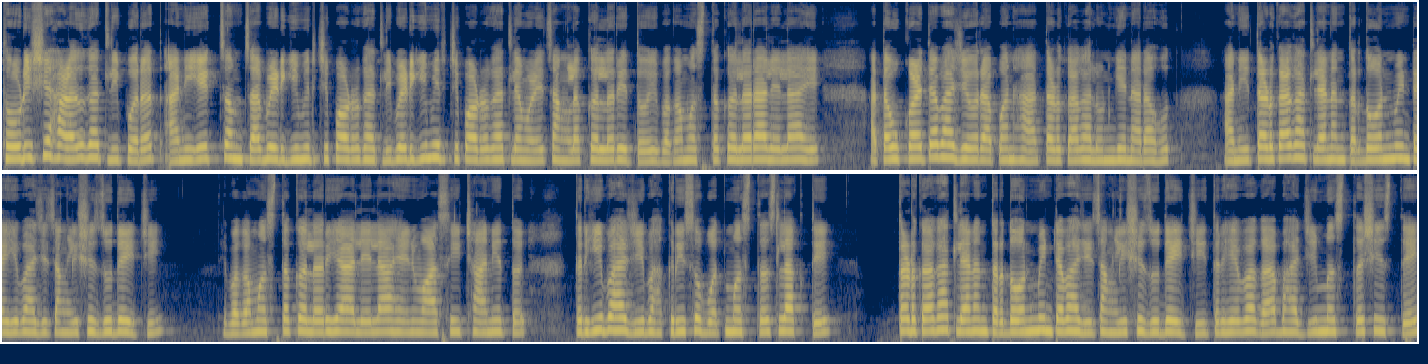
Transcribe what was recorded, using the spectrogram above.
थोडीशी हळद घातली परत आणि एक चमचा बेडगी मिरची पावडर घातली. बेडगी मिरची पावडर घातल्यामुळे चांगला कलर येतो. हे बघा मस्त कलर आलेला आहे. आता उकळत्या भाजीवर आपण हा तडका घालून घेणार आहोत. आणि तडका घातल्यानंतर दोन मिनटं ही भाजी चांगली शिजू द्यायची. हे बघा मस्त कलर ही आलेला आहे आणि वासही छान येतो तर ही भाजी भाकरीसोबत मस्तच लागते. तडका घातल्यानंतर दोन मिनटं भाजी चांगली शिजू द्यायची. तर हे बघा भाजी मस्त शिजते.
